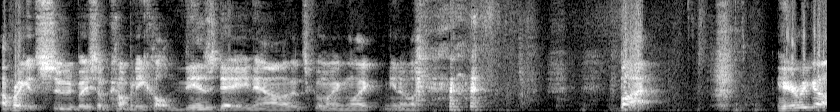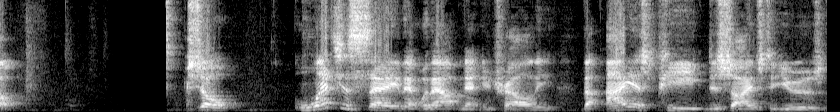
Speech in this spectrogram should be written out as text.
I'll probably get sued by some company called Nizday now that's going like, you know. but here we go. So let's just say that without net neutrality, the ISP decides to use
